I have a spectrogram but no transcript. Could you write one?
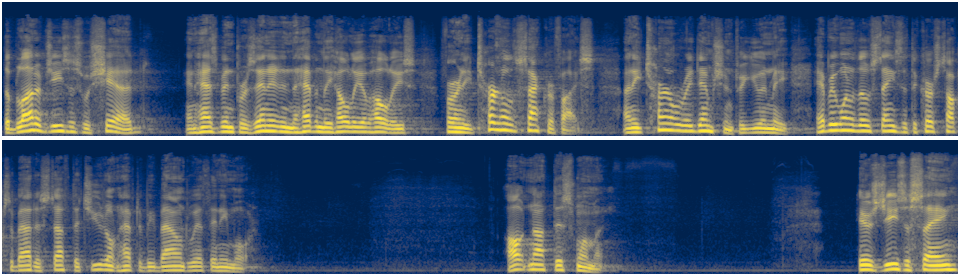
the blood of Jesus was shed and has been presented in the heavenly holy of holies for an eternal sacrifice, an eternal redemption for you and me. Every one of those things that the curse talks about is stuff that you don't have to be bound with anymore. Ought not this woman? Here's Jesus saying,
